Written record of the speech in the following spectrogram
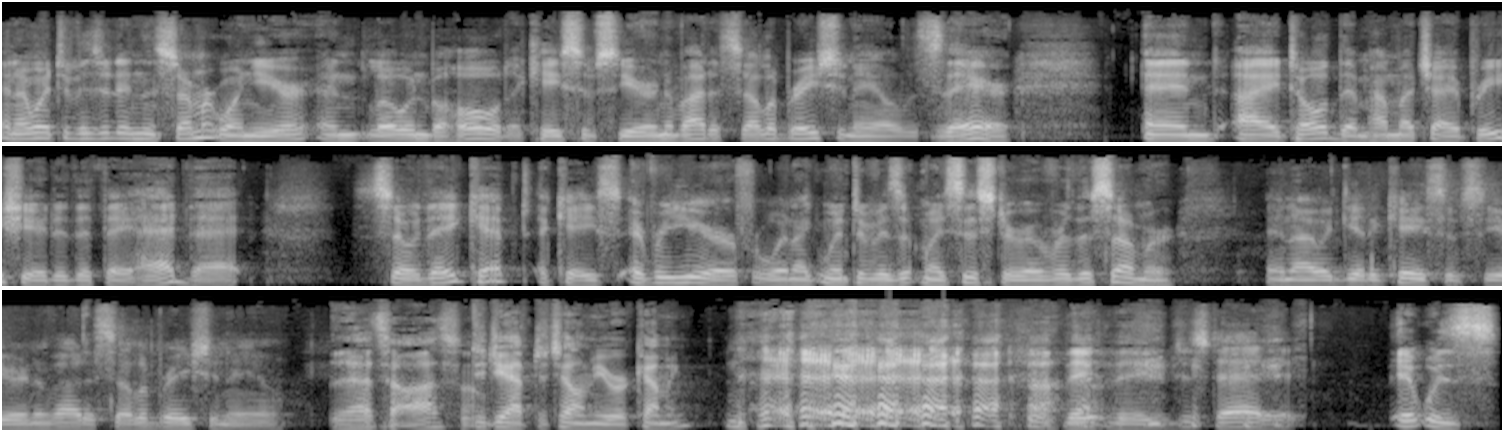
And I went to visit in the summer one year, and lo and behold, a case of Sierra Nevada Celebration Ale was there. And I told them how much I appreciated that they had that. So they kept a case every year for when I went to visit my sister over the summer, and I would get a case of Sierra Nevada Celebration Ale. That's awesome. Did you have to tell them you were coming? they, they just had it. It was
